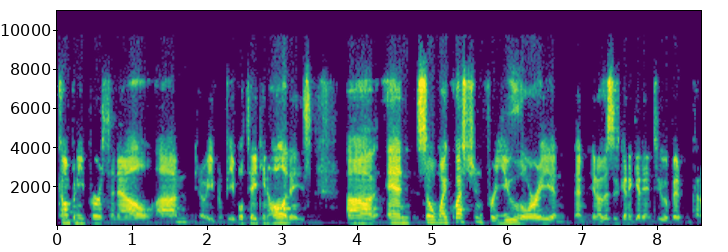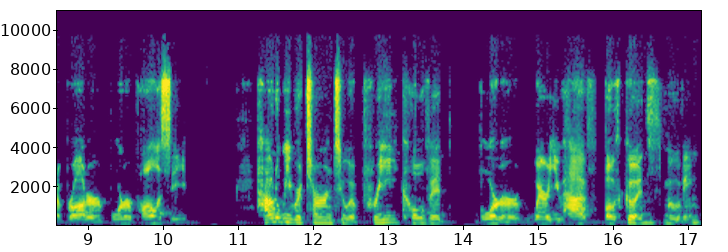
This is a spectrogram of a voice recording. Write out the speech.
company personnel, um, you know, even people taking holidays. Uh, and so my question for you, Laurie, and, and you know, this is going to get into a bit kind of broader border policy. How do we return to a pre-COVID border where you have both goods moving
